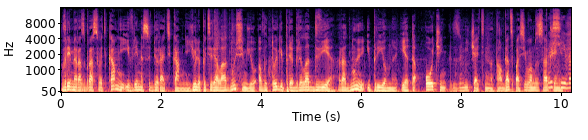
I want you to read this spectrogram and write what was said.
Время разбрасывать камни и время собирать камни. Юля потеряла одну семью, а в итоге приобрела две, родную и приемную. И это очень замечательно. Талгат, спасибо вам за сообщение. Спасибо.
